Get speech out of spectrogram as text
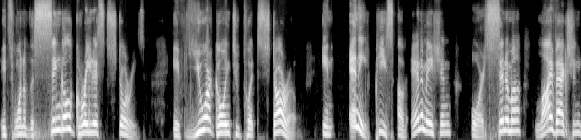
It's one of the single greatest stories. If you are going to put Starro in any piece of animation or cinema, live action,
